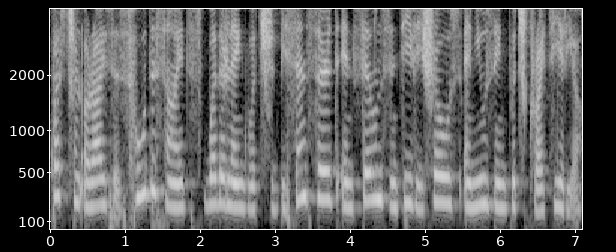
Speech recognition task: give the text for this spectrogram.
question arises who decides whether language should be censored in films and TV shows and using which criteria?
